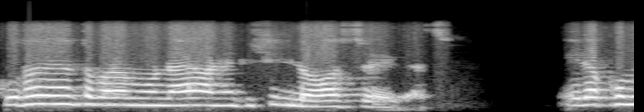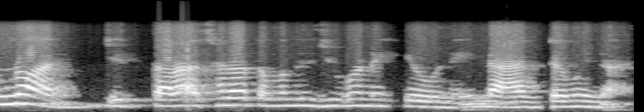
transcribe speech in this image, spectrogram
কোথাও যেন তোমার মনে হয় অনেক কিছু লস হয়ে গেছে। এরকম নয় যে তারা ছাড়া তোমাদের জীবনে কেউ নেই, না, একদমই নয়।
